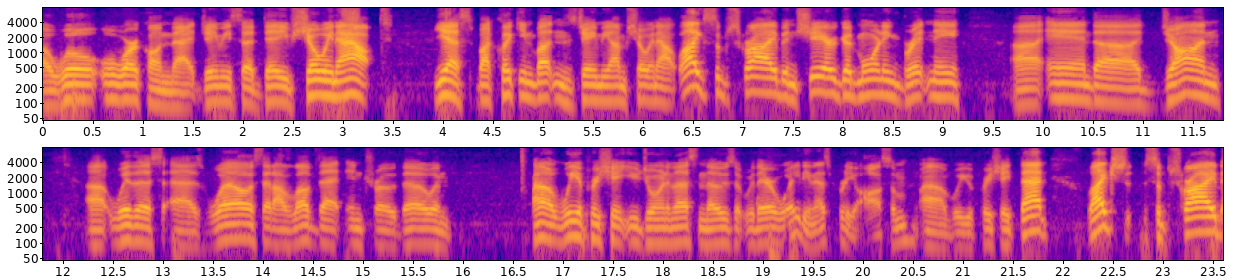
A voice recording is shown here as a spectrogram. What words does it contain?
uh, we'll we'll work on that. Jamie said, "Dave showing out." Yes, by clicking buttons, Jamie, I'm showing out. Like, subscribe, and share. Good morning, Brittany, uh, and uh, John uh, with us as well. I said I love that intro though, and uh, we appreciate you joining us and those that were there waiting. That's pretty awesome. Uh, we appreciate that. Like, sh- subscribe,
